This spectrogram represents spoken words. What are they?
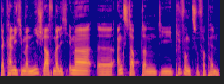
Da kann ich immer nie schlafen, weil ich immer äh, Angst habe, dann die Prüfung zu verpennen.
